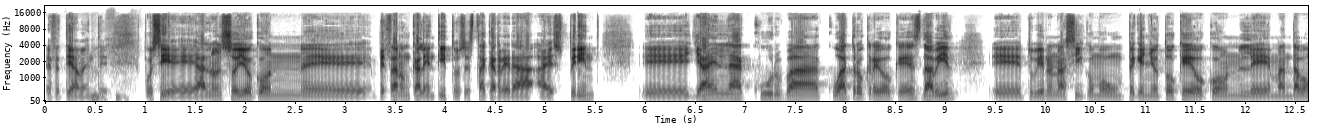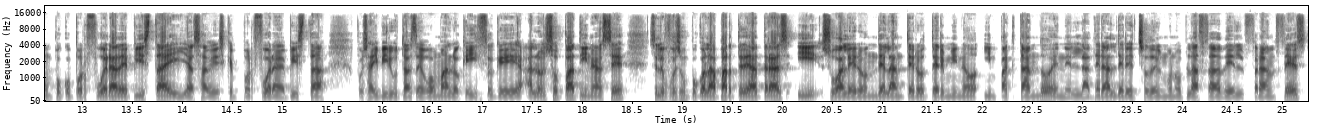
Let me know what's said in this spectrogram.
Efectivamente. Pues sí, eh, Alonso y Ocon eh, empezaron calentitos esta carrera a sprint. Eh, ya en la curva 4, creo que es, David, tuvieron así como un pequeño toque. Ocon le mandaba un poco por fuera de pista y ya sabéis que por fuera de pista pues hay virutas de goma, lo que hizo que Alonso patinase, se le fuese un poco la parte de atrás y su alerón delantero terminó impactando en el lateral derecho del monoplaza del francés.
